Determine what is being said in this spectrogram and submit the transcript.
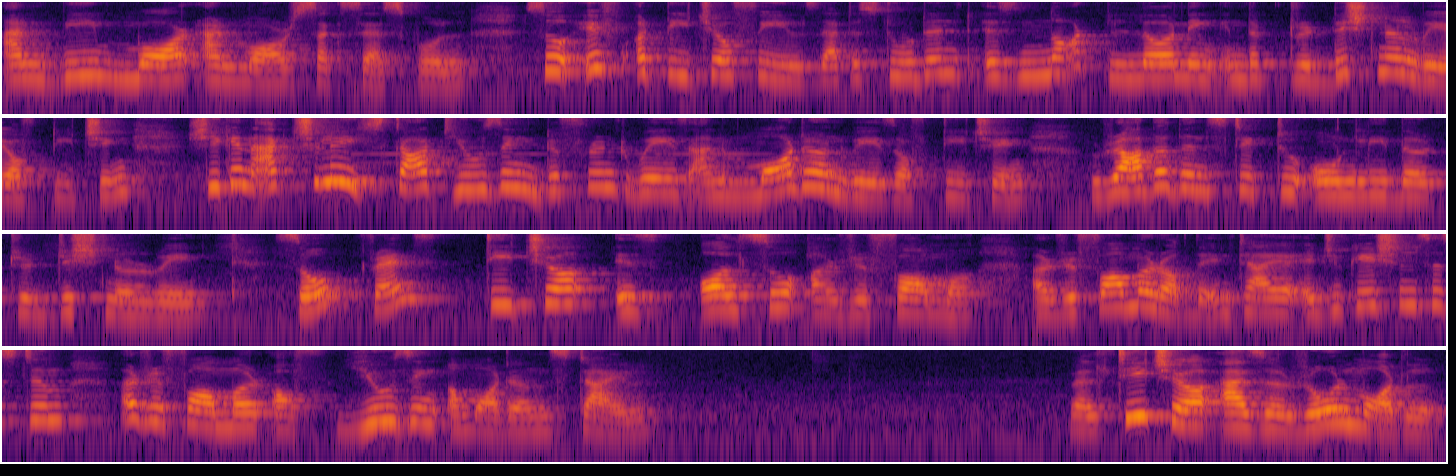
and be more and more successful. So if a teacher feels that a student is not learning in the traditional way of teaching, she can actually start using different ways and modern ways of teaching rather than stick to only the traditional way. So friends, teacher is also a reformer, a reformer of the entire education system, a reformer of using a modern style. Well, teacher as a role model,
